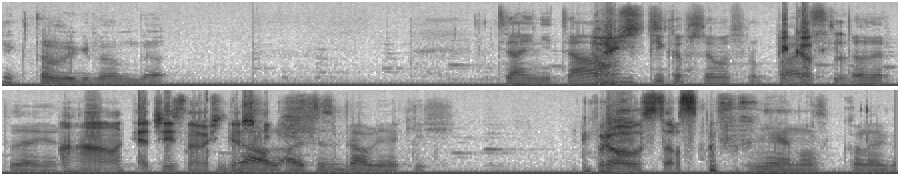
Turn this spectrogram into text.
Jak to wygląda? Tiny Town, Nice. pick up someone from Pick up hit the- other player. Aha, okej, czyli znowu śnieżki. Brawl, ale to jest Brawl jakiś. Brawl Stars. Nie no, kolego.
